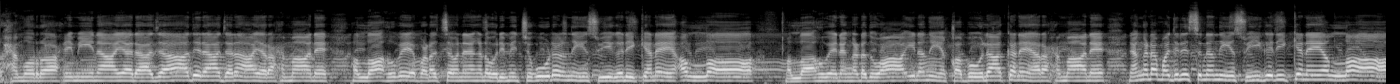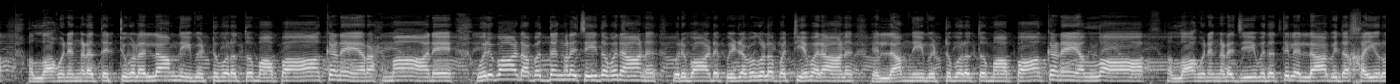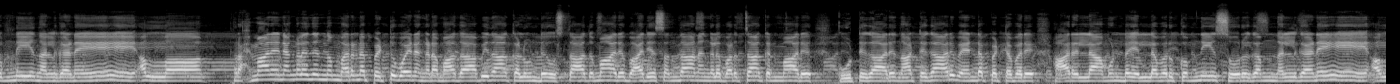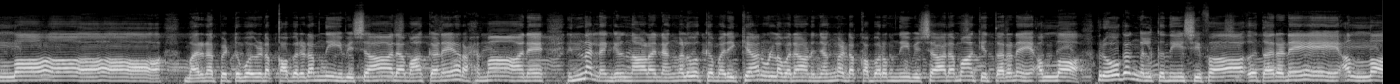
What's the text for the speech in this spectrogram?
അർഹമുറാഹിമീനായ രാജാതിരാജനായ റഹ്മാനെ അള്ളാഹുവെ പടച്ചവനെ ഞങ്ങളുടെ ഒരുമിച്ച് കൂടൽ നീ സ്വീകരിക്കണേ അല്ലാ. അള്ളാഹുവെ ഞങ്ങളുടെ ദുആഇനെ നീ കബൂലാക്കണേ റഹ്മാനെ. ഞങ്ങളുടെ മജ്ലിസിനെ നീ സ്വീകരിക്കണേ അല്ലാ. അള്ളാഹു ഞങ്ങളുടെ തെറ്റുകളെല്ലാം നീ വിട്ടുപുറത്തു മാപ്പാക്കണേ റഹ്മാനെ. ഒരുപാട് അബദ്ധങ്ങൾ ചെയ്തവരാണ് ഒരുപാട് പിഴവുകൾ പറ്റിയവരാണ് എല്ലാം നീ വിട്ടുപുറത്തു മാപ്പാക്കണേ അല്ലാ. അള്ളാഹു ഞങ്ങളുടെ ജീവിതത്തിൽ എല്ലാവിധ ഹൈറും നീ നൽകണേ അല്ലാ. റഹ്മാനെ ഞങ്ങളിൽ നിന്നും മരണപ്പെട്ടുപോയ ഞങ്ങളുടെ മാതാപിതാക്കളുണ്ട്. ഉസ്താദുമാര് ഭാര്യ സന്താനങ്ങൾ ഭർത്താക്കന്മാര് കൂട്ടുകാര് നാട്ടുകാര് വേണ്ടപ്പെട്ടവര് ആരെല്ലാം ഉണ്ട് എല്ലാവർക്കും നീ സ്വർഗം നൽകണേ അല്ലാ. മരണപ്പെട്ടുപോയവരുടെ കബരിടം നീ വിശാലമാക്കണേ റഹ്മാനെ. ഇന്നല്ലെങ്കിൽ നാളെ ഞങ്ങളുമൊക്കെ മരിക്കാനുള്ളവരാണ്. ഞങ്ങളുടെ കബറും നീ വിശാലമാക്കി തരണേ അല്ലാ. രോഗങ്ങൾക്ക് നീ ഷിഫാ തരണേ അല്ലാ.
